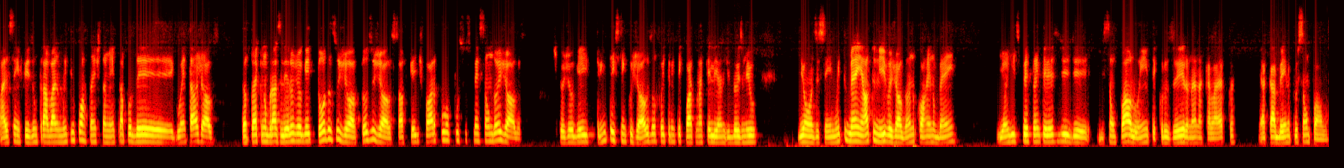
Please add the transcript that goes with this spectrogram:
Mas assim, fiz um trabalho muito importante também para poder aguentar os jogos. Tanto é que no brasileiro eu joguei todos os jogos, todos os jogos, só fiquei de fora por, por suspensão dois jogos que eu joguei 35 jogos ou foi 34 naquele ano de 2011, sim, muito bem, alto nível, jogando, correndo bem, e onde despertou interesse de, de, de São Paulo, Inter, Cruzeiro, né, naquela época, e acabei indo para o São Paulo.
